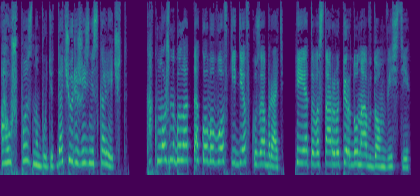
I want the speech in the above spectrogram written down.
А уж поздно будет, дочуре жизни скалечит. Как можно было от такого Вовки девку забрать и этого старого пердуна в дом вести?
